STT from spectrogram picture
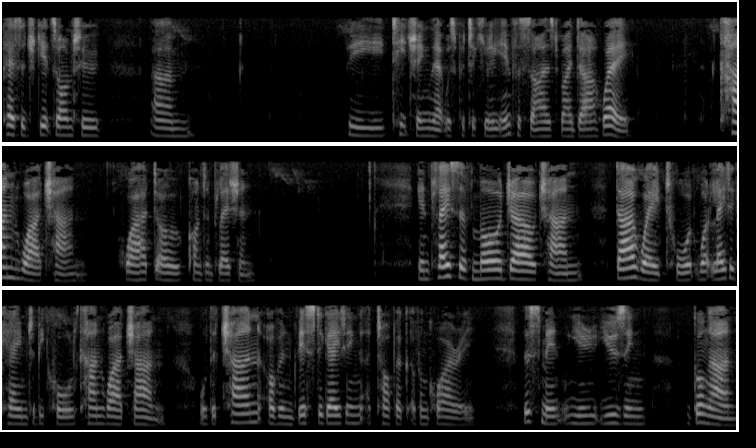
passage gets on to um, the teaching that was particularly emphasized by Da Hui, Kan Hua Chan, Hua Do contemplation. In place of Mo Jiao Chan, Da Hui taught what later came to be called Kan Kanhua Chan, or the Chan of investigating a topic of inquiry. This meant using Gungan,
